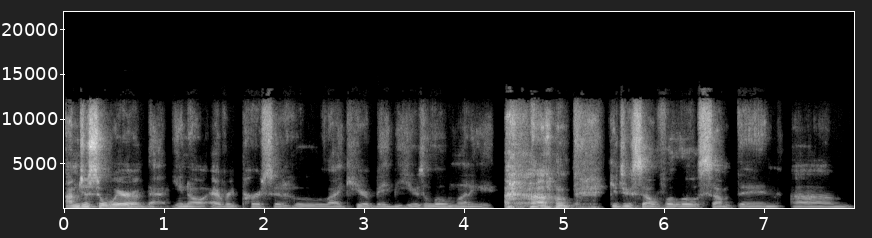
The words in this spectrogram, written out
I'm just aware of that. You know, every person who like, here, baby, here's a little money. Get yourself a little something. Um,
